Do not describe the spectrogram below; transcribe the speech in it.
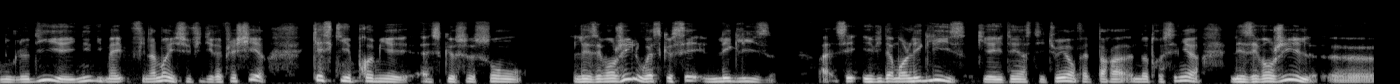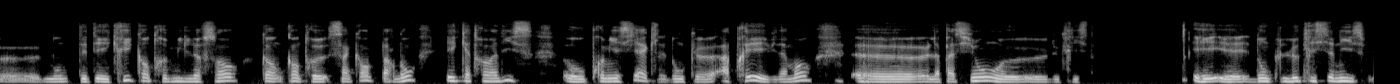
nous le dit. Et il dit, mais finalement, il suffit d'y réfléchir. Qu'est-ce qui est premier? Est-ce que ce sont les évangiles ou est-ce que c'est l'Église? Bah, c'est évidemment l'Église qui a été instituée en fait par euh, notre Seigneur. Les évangiles euh, n'ont été écrits qu'entre 1900 qu'entre 50 pardon et 90 au premier siècle. Donc euh, après évidemment euh, la passion euh, du Christ et, donc le christianisme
